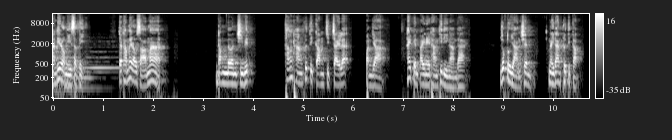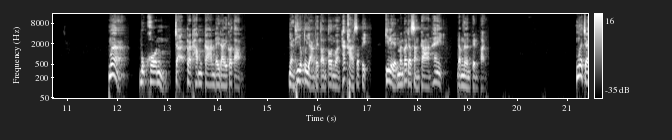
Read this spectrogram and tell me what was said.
การที่เรามีสติ จะทำให้เราสามารถดำเนินชีวิต ทั้งทางพฤติกรรมจิตใจและปัญญาให้เป็นไปในทางที่ดีงามได้ ยกตัวอย่างเช่น ในด้านพฤติกรรม เมื่อบุคคลจะกระทำการใด ๆ ก็ตาม อย่างที่ยกตัวอย่างไปตอนต้นว่า ถ้าขาดสติกิเลสมันก็จะสั่งการให้ดำเนินเป็นไป เมื่อจะ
